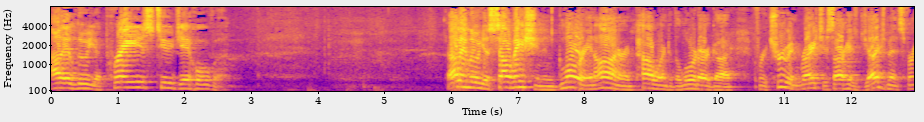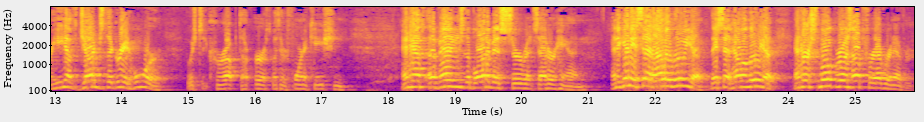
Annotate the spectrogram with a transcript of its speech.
Alleluia. Praise to Jehovah. Alleluia, salvation and glory and honor and power unto the Lord our God. For true and righteous are his judgments, for he hath judged the great whore, which did corrupt the earth with her fornication, and hath avenged the blood of his servants at her hand. And again he said, Hallelujah. They said, Hallelujah. And her smoke rose up forever and ever.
